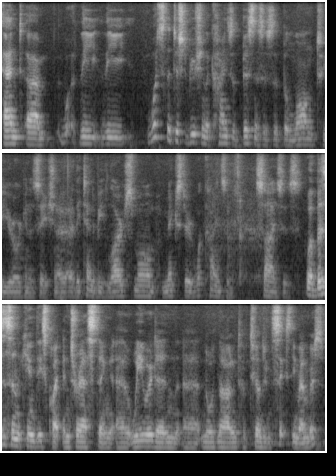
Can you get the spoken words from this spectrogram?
And um, the the what's the distribution of the kinds of businesses that belong to your organization? Are, are they tend to be large, small, mixed, or what kinds of sizes? Well, business in the community is quite interesting. Uh, we would in uh, Northern Ireland have 260 members.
